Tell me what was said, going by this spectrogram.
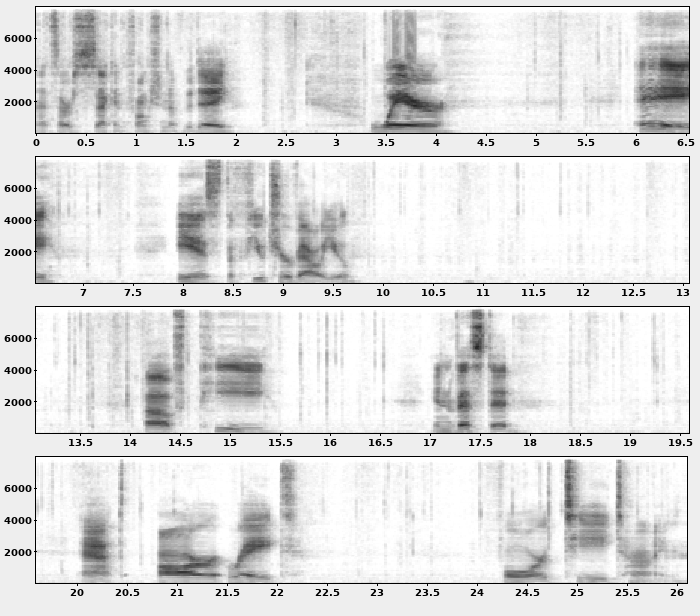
That's our second function of the day, where a is the future value of p invested at r rate for t time.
